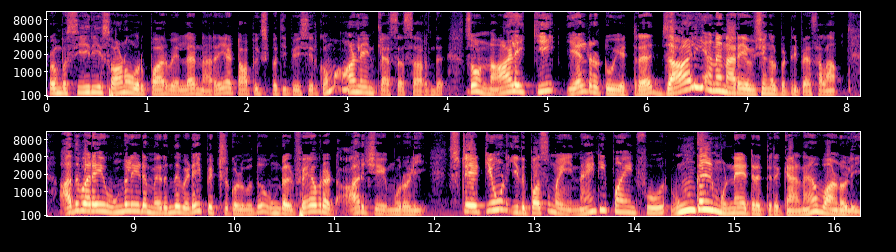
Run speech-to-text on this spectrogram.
ரொம்ப சீரியஸான ஒரு பார்வையில நிறைய டாபிக்ஸ் பத்தி பேசியிருக்கோம். ஆன்லைன் கிளாஸஸ் சார்ந்து சோ நாளைக்கு ஏழரை டு எட்டரை ஜாலியான நிறைய விஷயங்கள் பற்றி பேசலாம். அதுவரை உங்களிடமிருந்து விடை பெற்றுக் கொள்வது உங்கள் favourite RJ Murali. Stay tune இது பசுமை 90.4 பாயிண்ட் உங்கள் முன்னேற்றத்திற்கான வானொலி.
